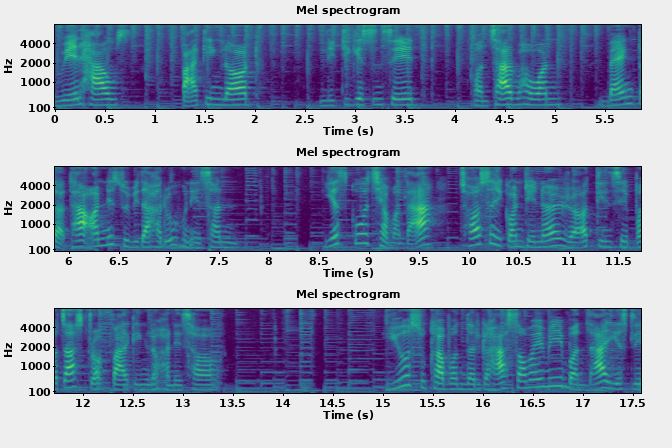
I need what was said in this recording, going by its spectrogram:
warehouse parking lot litigation shed भन्सार भवन ब्याङ्क तथा अन्य सुविधाहरू हुनेछन्। यसको क्षमता छ सय कन्टेनर र तिन सय पचास ट्रक पार्किङ रहनेछ। यो सुक्खा बन्दरगाह समयमै भन्दा यसले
